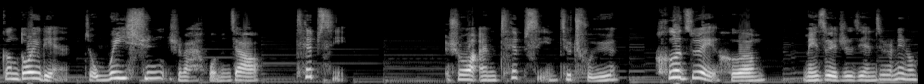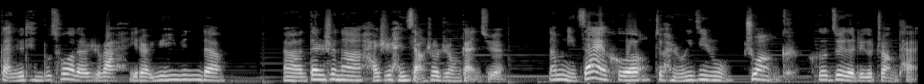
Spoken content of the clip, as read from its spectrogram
更多一点就微醺是吧？我们叫 tipsy。说 I'm tipsy 就处于喝醉和没醉之间，就是那种感觉挺不错的是吧？有点晕晕的，啊，但是呢还是很享受这种感觉。那么你再喝就很容易进入 drunk 喝醉的这个状态。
